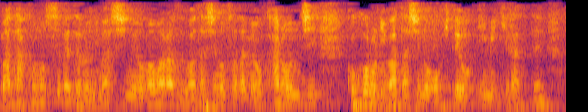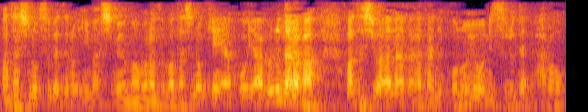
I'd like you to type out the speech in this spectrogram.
またこの全ての戒めを守らず私の定めを軽んじ心に私の掟を意味嫌って私の全ての戒めを守らず私の契約を破るならば私はあなた方にこのようにするであろ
